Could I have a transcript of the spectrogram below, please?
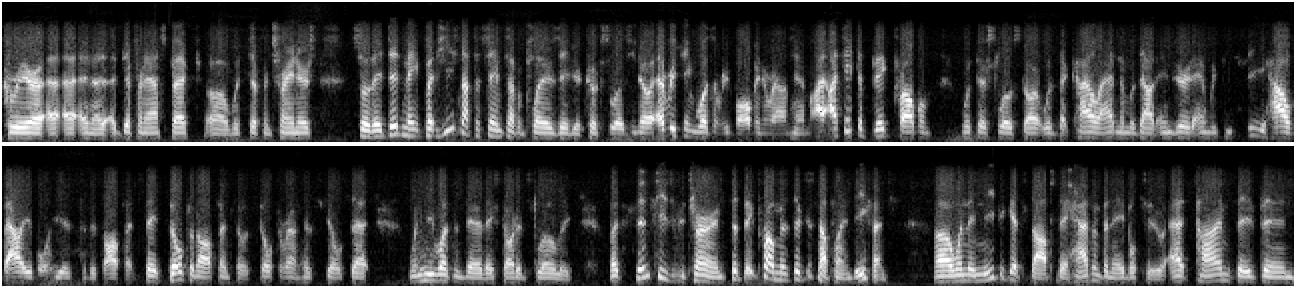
career uh, uh, in a, a different aspect uh, with different trainers. So they did make, but he's not the same type of player Xavier Cooks was. You know, everything wasn't revolving around him. I, I think the big problem with their slow start was that Kyle Adnam was out injured, and we can see how valuable he is to this offense. They built an offense that was built around his skill set. When he wasn't there, they started slowly. But since he's returned, the big problem is they're just not playing defense. Uh, when they need to get stops, they haven't been able to. At times, they've been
